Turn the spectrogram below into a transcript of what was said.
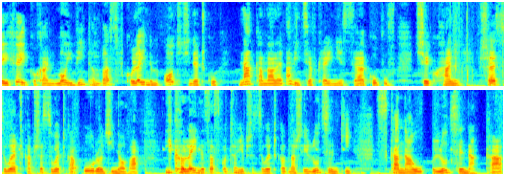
hej, hej, kochani moi, witam Was w kolejnym odcineczku na kanale Alicja w Krainie Zakupów. Dzisiaj, kochani, przesyłeczka, przesyłeczka urodzinowa i kolejne zaskoczenie, przesyłeczka od naszej Lucynki z kanału Lucyna K.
